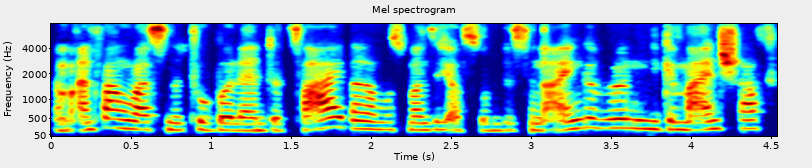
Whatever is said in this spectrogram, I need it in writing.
Am Anfang war es eine turbulente Zeit, ne? da muss man sich auch so ein bisschen eingewöhnen, die Gemeinschaft.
